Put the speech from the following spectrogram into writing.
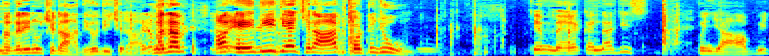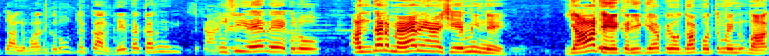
ਮਗਰ ਇਹਨੂੰ ਛਡਾ ਦਿਓ ਦੀ ਸ਼ਰਾਬ। ਮਤਲਬ ਔਰ ਇਹਦੀ ਜੇ ਸ਼ਰਾਬ ਛੁੱਟ ਜੂ ਤੇ ਮੈਂ ਕਹਿੰਦਾ ਜੀ ਪੰਜਾਬ ਵੀ ਧੰਨਵਾਦ ਕਰੂ ਤੇ ਘਰ ਦੇ ਤਾਂ ਕਰਨਗੇ। ਤੁਸੀਂ ਇਹ ਵੇਖ ਲਓ ਅੰਦਰ ਮੈਂ ਰਿਹਾ 6 ਮਹੀਨੇ ਯਾਦ ਇਹ ਕਰੀ ਗਿਆ ਪਿਓ ਦਾ ਪੁੱਤ ਮੈਨੂੰ ਬਾਹਰ।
